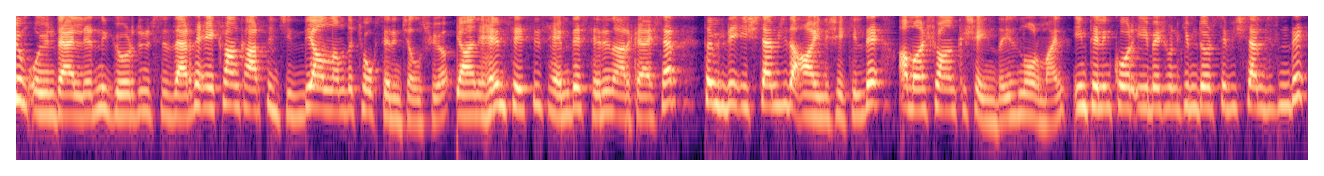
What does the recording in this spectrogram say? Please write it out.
tüm oyun değerlerini gördünüz sizlerde. Ekran kartı ciddi anlamda çok serin çalışıyor. Yani hem sessiz hem de serin arkadaşlar. Tabii ki de işlemci de aynı şekilde ama şu an kış ayındayız normal. Intel'in Core i5-12400F işlemcisinde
